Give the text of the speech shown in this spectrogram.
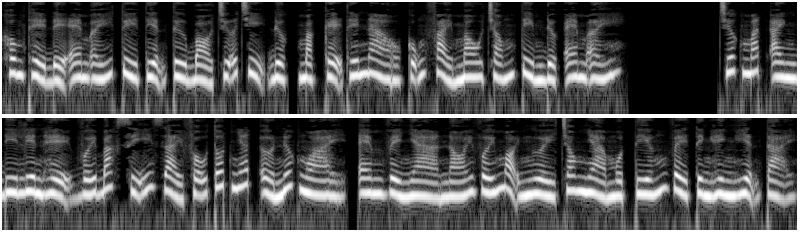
không thể để em ấy tùy tiện từ bỏ chữa trị được, mặc kệ thế nào cũng phải mau chóng tìm được em ấy. Trước mắt anh đi liên hệ với bác sĩ giải phẫu tốt nhất ở nước ngoài, em về nhà nói với mọi người trong nhà một tiếng về tình hình hiện tại.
